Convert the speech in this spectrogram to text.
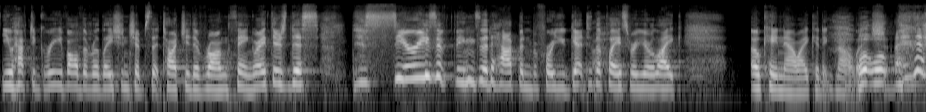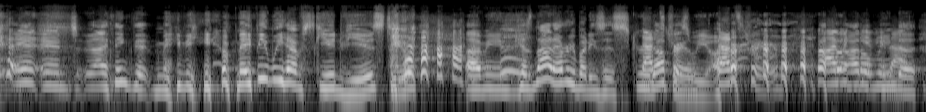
you have to grieve all the relationships that taught you the wrong thing, right? There's this this series of things that happen before you get to the place where you're like Okay, now I can acknowledge. Well, well and, and I think that maybe maybe we have skewed views too. I mean, because not everybody's as screwed That's up true. as we are. That's true. I would I don't give you mean that. to.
